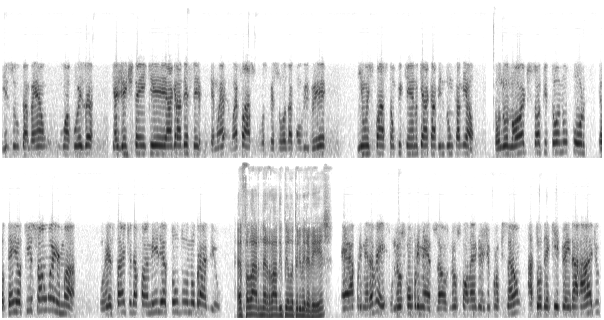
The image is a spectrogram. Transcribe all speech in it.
Isso também é um- uma coisa que a gente tem que agradecer, porque não é, não é fácil duas pessoas a conviver em um espaço tão pequeno que é a cabine de um caminhão. Estou no norte, só que estou no Porto. Eu tenho aqui só uma irmã. O restante da família, tudo no Brasil. A falar na rádio pela primeira vez. É a primeira vez. Os meus cumprimentos aos meus colegas de profissão, a toda a equipe aí da rádio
